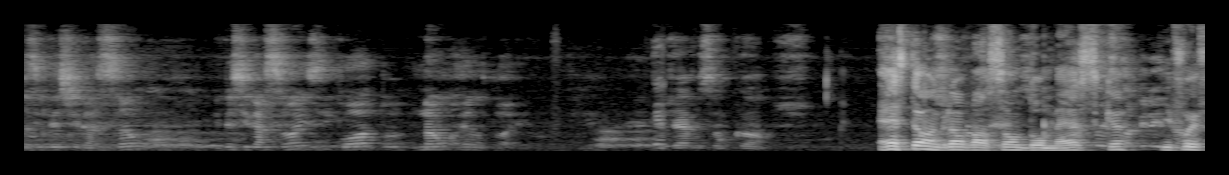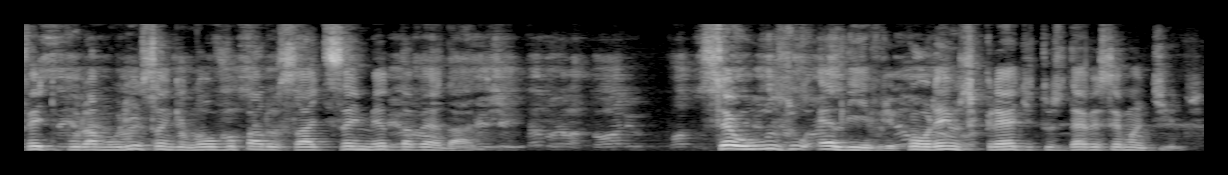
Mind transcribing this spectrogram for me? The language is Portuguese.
das investigação, investigações e voto não ao relatório. Jefferson Campos. Esta é uma gravação doméstica e foi feita por Amorim Sangue Novo para o site Sem Medo da Verdade. Seu uso é livre, porém os créditos devem ser mantidos.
